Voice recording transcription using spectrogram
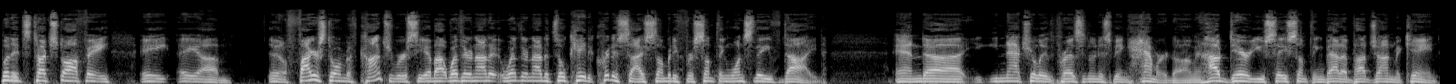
but it's touched off a, a, a, um, firestorm of controversy about whether or not it, whether or not it's okay to criticize somebody for something once they've died. And uh, naturally, the president is being hammered on. And how dare you say something bad about John McCain,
